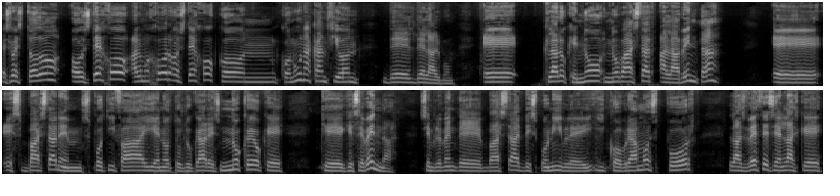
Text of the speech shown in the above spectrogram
eso es todo. Os dejo, a lo mejor os dejo con, una canción del, del álbum. Eh, claro que no, no va a estar a la venta, eh, es, va a estar en Spotify y en otros lugares. No creo que, que, se venda, simplemente va a estar disponible y, cobramos por las veces en las que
